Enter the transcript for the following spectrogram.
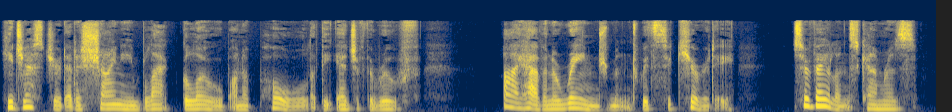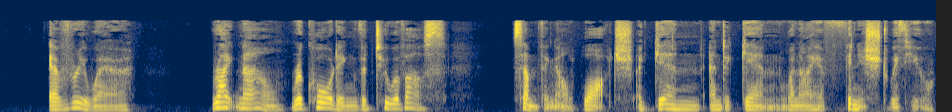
He gestured at a shiny black globe on a pole at the edge of the roof. I have an arrangement with security, surveillance cameras, everywhere. Right now, recording the two of us. Something I'll watch again and again when I have finished with you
